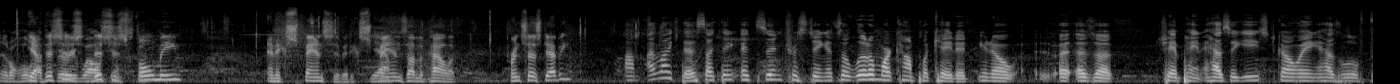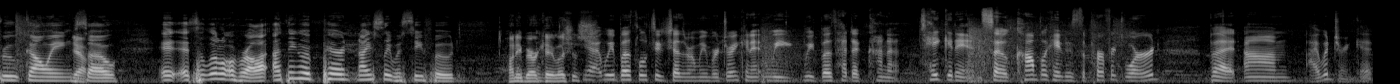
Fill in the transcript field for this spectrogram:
It'll hold Yeah, up this very is well. this is against it. foamy and expansive. It expands on the palate. Princess Debbie. Um, I like this. I think it's interesting. It's a little more complicated, you know, uh, as a champagne. It has the yeast going, it has a little fruit going, Yeah. so it, it's a little overall. I think it would pair nicely with seafood. Honey Bear K-licious. Yeah, we both looked at each other when we were drinking it, and we, we both had to kind of take it in. So complicated is the perfect word, but um, I would drink it.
